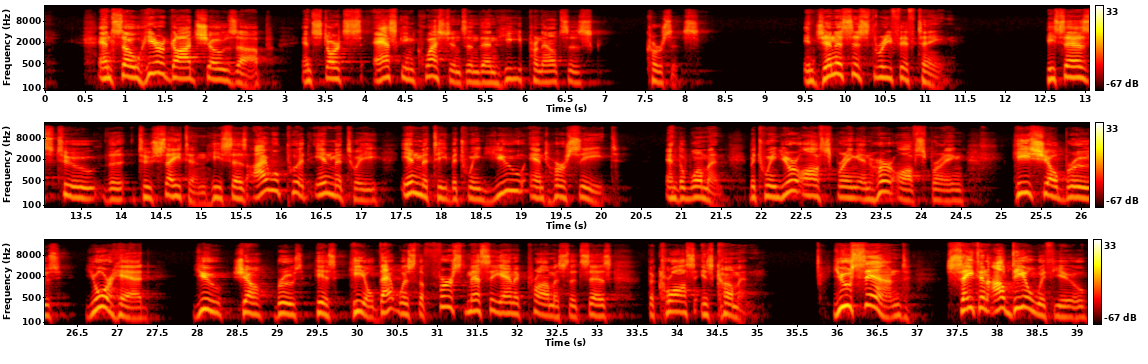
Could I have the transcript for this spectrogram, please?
And so here God shows up and starts asking questions, and then he pronounces curses. In Genesis 3:15, he says to, the, to Satan, he says, I will put enmity, enmity between you and her seed and the woman, between your offspring and her offspring. He shall bruise your head, you shall bruise his heel. That was the first messianic promise that says the cross is coming. You sinned, Satan, I'll deal with you,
